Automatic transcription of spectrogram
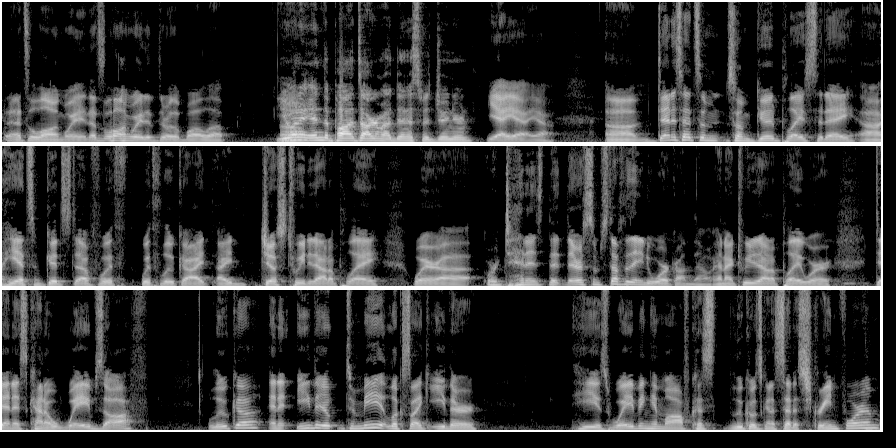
that's a long way. That's a long way to throw the ball up. You want Um, to end the pod talking about Dennis Smith Jr.? Yeah, yeah, yeah. Um, Dennis had some some good plays today. Uh, he had some good stuff with with Luka. I, I just tweeted out a play where uh, where Dennis. Th- there's some stuff that they need to work on though, and I tweeted out a play where Dennis kind of waves off Luka, and it either to me it looks like either he is waving him off because Luka's going to set a screen for him,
